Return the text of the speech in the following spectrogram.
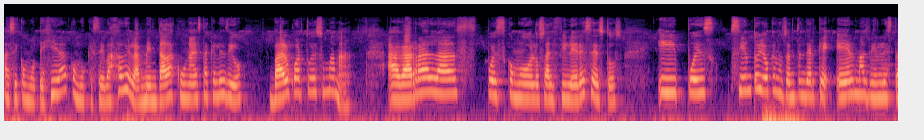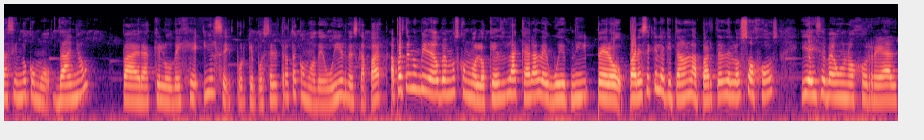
así como tejida, como que se baja de la mentada cuna esta que les digo, va al cuarto de su mamá, agarra las pues como los alfileres estos y pues siento yo que nos da a entender que él más bien le está haciendo como daño para que lo deje irse, porque pues él trata como de huir, de escapar. Aparte en un video vemos como lo que es la cara de Whitney, pero parece que le quitaron la parte de los ojos y ahí se ve un ojo real.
